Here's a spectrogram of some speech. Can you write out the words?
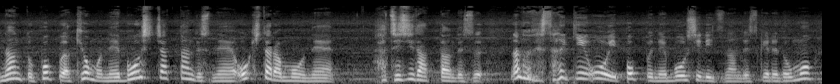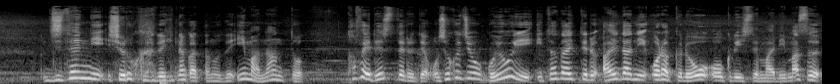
なんとポップは今日も寝坊しちゃったんですね。起きたらもうね8時だったんです。なので最近多いポップ寝坊シリーズなんですけれども事前に収録ができなかったので今なんとカフェレステルでお食事をご用意いただいている間にオラクルをお送りしてまいります。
